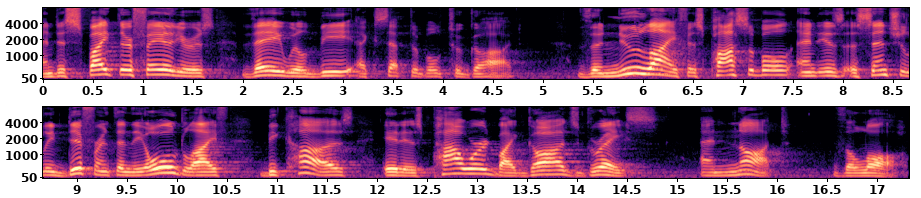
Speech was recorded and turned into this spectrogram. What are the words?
and despite their failures, they will be acceptable to God. The new life is possible and is essentially different than the old life because it is powered by God's grace and not the law.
